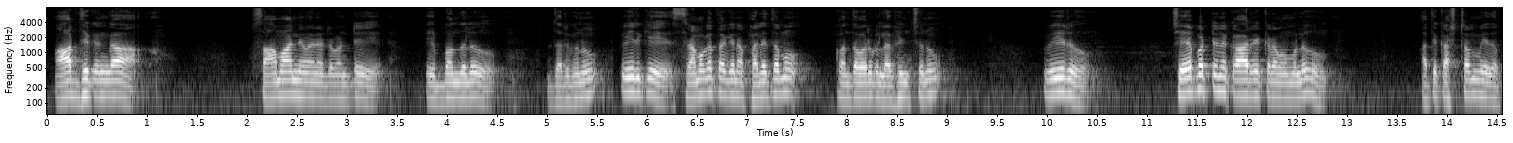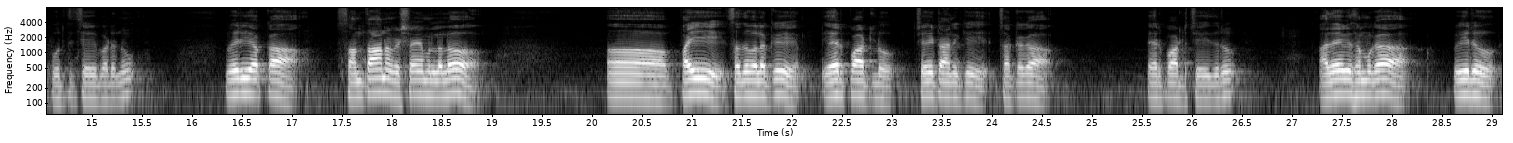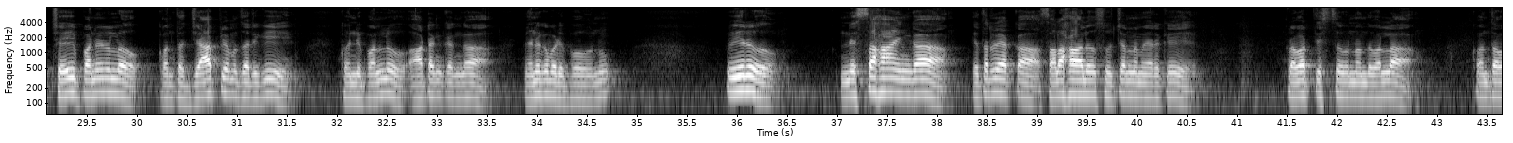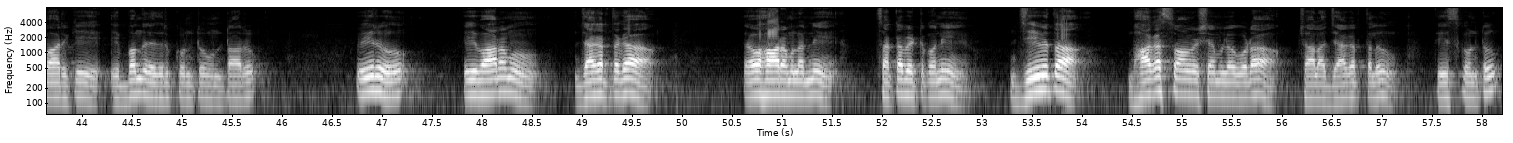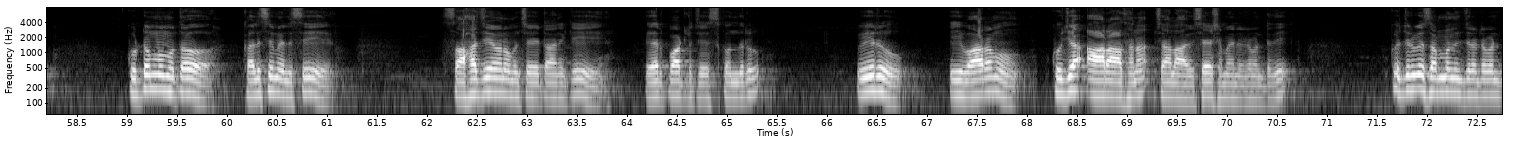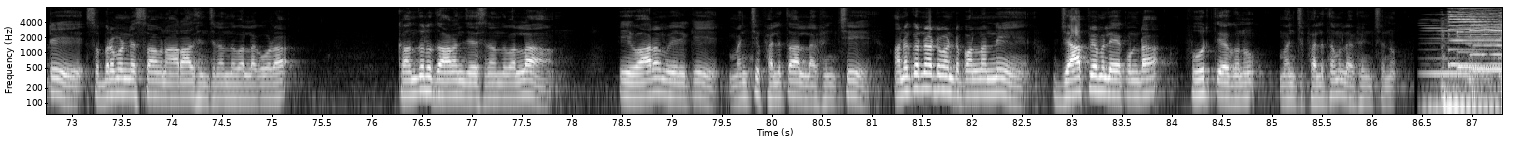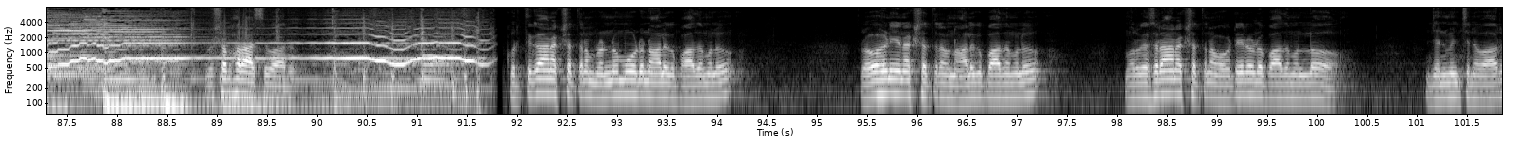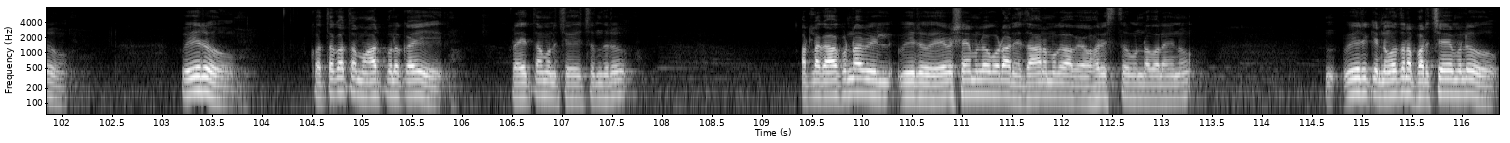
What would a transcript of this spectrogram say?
ఆర్థికంగా సామాన్యమైనటువంటి ఇబ్బందులు జరుగును. వీరికి శ్రమకు తగిన ఫలితము కొంతవరకు లభించును. వీరు చేపట్టిన కార్యక్రమములు అతి కష్టం మీద పూర్తి చేయబడును. వీరి యొక్క సంతాన విషయములలో పై చదువులకి ఏర్పాట్లు చేయటానికి చక్కగా ఏర్పాట్లు చేయుదురు. అదేవిధముగా వీరు చేయి పనులలో కొంత జాప్యం జరిగి కొన్ని పనులు ఆటంకంగా వెనుకబడిపోవును. వీరు నిస్సహాయంగా ఇతరుల యొక్క సలహాలు సూచనల మేరకి ప్రవర్తిస్తూ ఉన్నందువల్ల కొంత వారికి ఇబ్బందులు ఎదుర్కొంటూ ఉంటారు. వీరు ఈ వారము జాగ్రత్తగా వ్యవహారములన్నీ చక్కబెట్టుకొని జీవిత భాగస్వామి విషయంలో కూడా చాలా జాగ్రత్తలు తీసుకుంటూ కుటుంబంతో కలిసిమెలిసి సహజీవనం చేయటానికి ఏర్పాట్లు చేసుకుందరు. వీరు ఈ వారము కుజ ఆరాధన చాలా విశేషమైనటువంటిది. కుజుడికి సంబంధించినటువంటి సుబ్రహ్మణ్య స్వామిని ఆరాధించినందువల్ల కూడా కందులు దానం చేసినందువల్ల ఈ వారం వీరికి మంచి ఫలితాలు లభించి అనుకున్నటువంటి పనులన్నీ జాప్యం లేకుండా పూర్తి అగును మంచి ఫలితం లభించును. వృషభ రాశి వారు. కృత్తికా నక్షత్రం రెండు మూడు నాలుగు పాదములు రోహిణీ నక్షత్రం నాలుగు పాదములు మృగశిరా నక్షత్రం ఒకటి రెండు పాదముల్లో జన్మించిన వారు వీరు కొత్త కొత్త మార్పులకై ప్రయత్నములు చేయుచుందరు. అట్లా కాకుండా వీళ్ళు వీరు ఏ విషయంలో కూడా నిదానముగా వ్యవహరిస్తూ ఉండవలేను. వీరికి నూతన పరిచయములు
